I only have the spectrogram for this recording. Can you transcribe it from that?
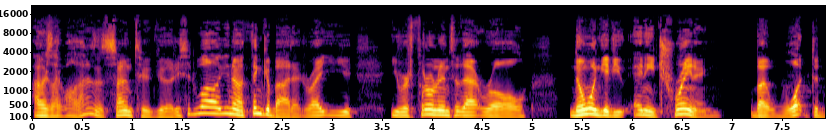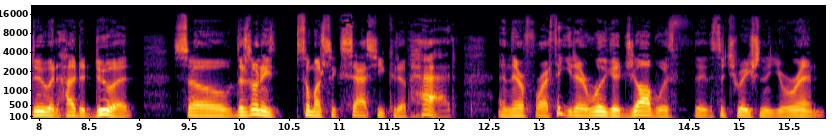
I was like, well, that doesn't sound too good. He said, well, you know, think about it, right? You you were thrown into that role. No one gave you any training about what to do and how to do it. So there's only so much success you could have had. And therefore, I think you did a really good job with the situation that you were in.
